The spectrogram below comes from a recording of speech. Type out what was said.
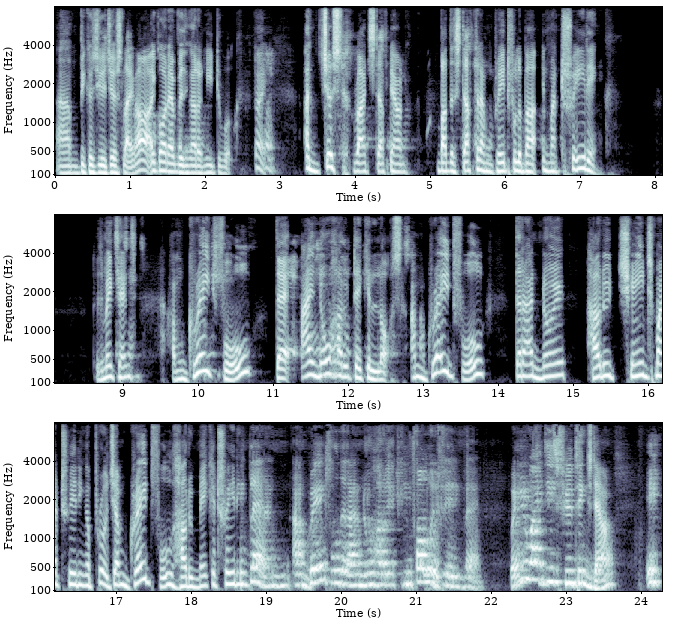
Um, because you're just like, oh, I got everything. I don't need to work. No, I just write stuff down about the stuff that I'm grateful about in my trading. Does it make sense? I'm grateful that I know how to take a loss. I'm grateful that I know how to change my trading approach. I'm grateful how to make a trading plan. I'm grateful that I know how to actually follow a trading plan. When you write these few things down, it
